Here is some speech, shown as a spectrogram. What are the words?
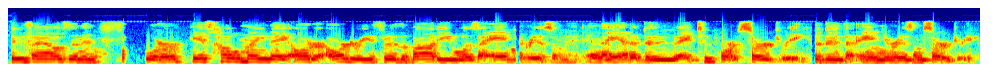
2004. His whole main artery through the body was an aneurysm, and they had to do a two-part surgery to do the aneurysm surgery.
